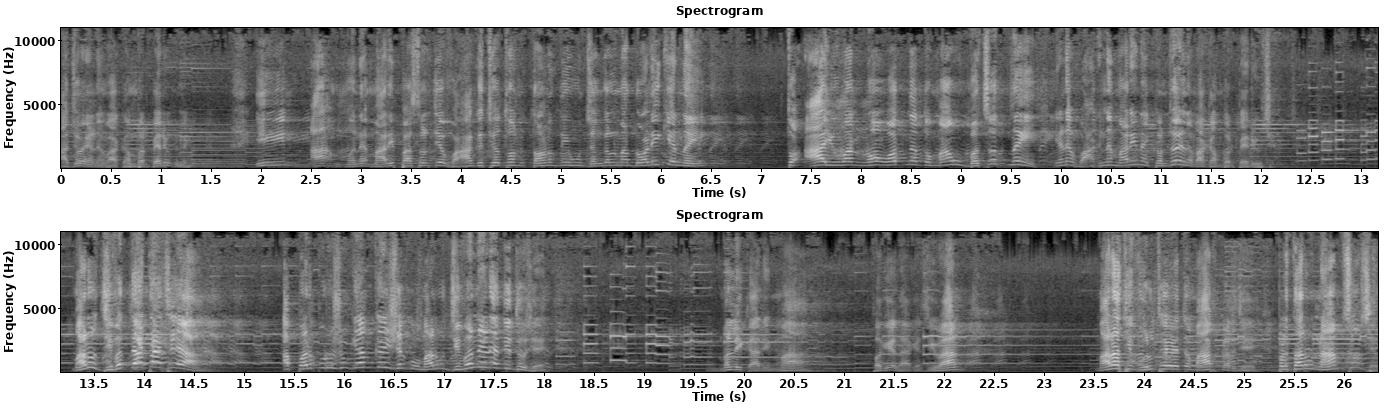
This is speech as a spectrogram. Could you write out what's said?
આ જો એને વાઘંબર પહેર્યું કે નહીં? એ આ મને મારી પાછળ જે વાઘ થયો હતો ને, ત્રણ દી હું જંગલમાં દોડી કે નહીં, તો આ યુવાન નો હોત ને તો માં હું બચત નહીં. એને વાઘને મારી નાખ્યો જો એને વાઘંબર પહેર્યું છે. મારો જીવતદાતા છે આ. આ પરપુરુષ હું કેમ કહી શકું? મારું જીવન એને દીધું છે. મલ્લિકાની માં પગે લાગે જીવાન મારાથી ભૂલ થઈ હોય તો માફ કરજે, પણ તારું નામ શું છે?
